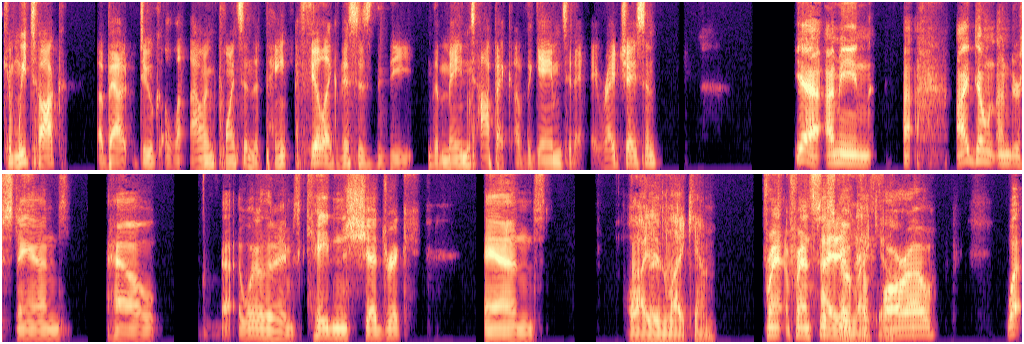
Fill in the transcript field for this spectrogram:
can we talk about duke allowing points in the paint i feel like this is the the main topic of the game today right jason Yeah, I mean, I, I don't understand how. Uh, what are their names? Kadin Shedrick and Oh, I didn't like him. Fran- Francisco didn't like him. Caffaro. What?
